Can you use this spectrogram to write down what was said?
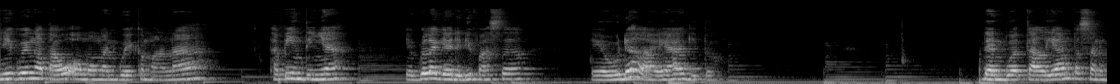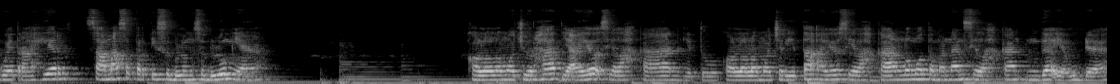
ini gue nggak tahu omongan gue ke mana tapi intinya ya gue lagi ada di fase ya udahlah ya gitu. Dan buat kalian pesan gue terakhir sama seperti sebelum-sebelumnya. Kalau lo mau curhat ya ayo silahkan gitu. Kalau lo mau cerita ayo silahkan. Lo mau temenan silahkan. Enggak ya udah.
